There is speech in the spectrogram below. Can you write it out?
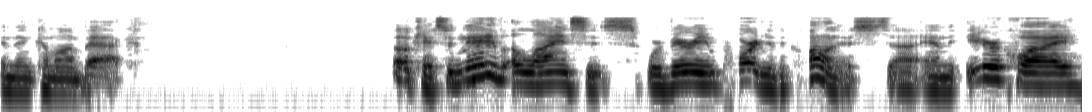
and then come on back. Okay, so native alliances were very important to the colonists, uh, and the Iroquois,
